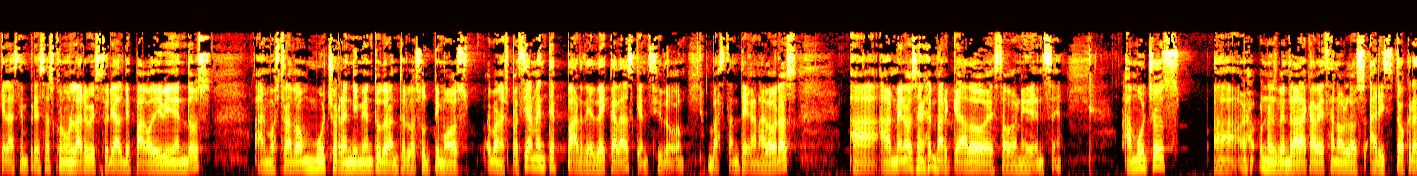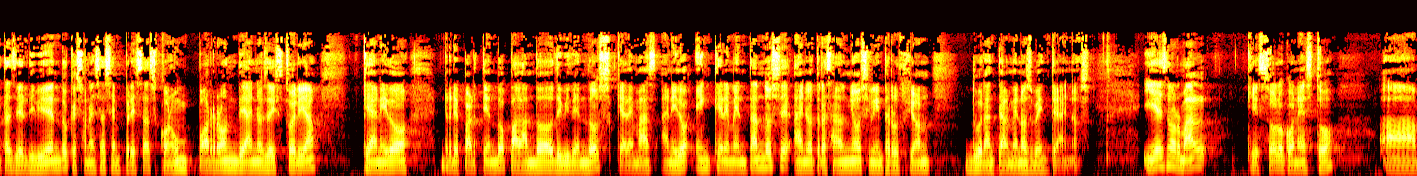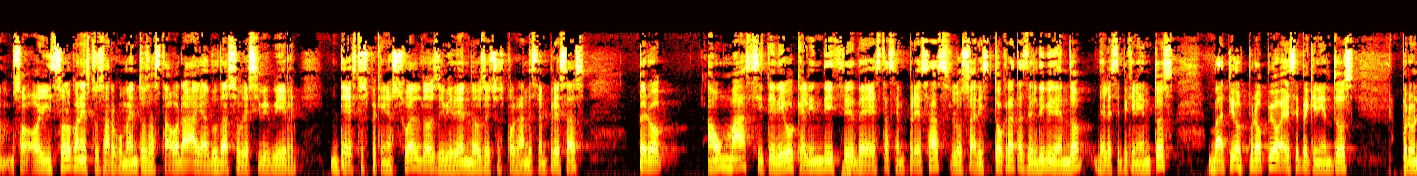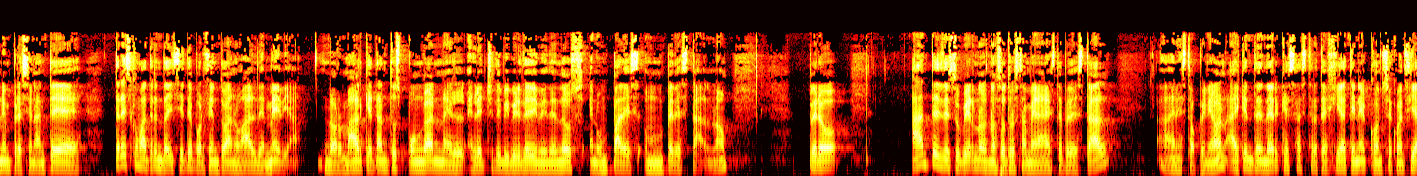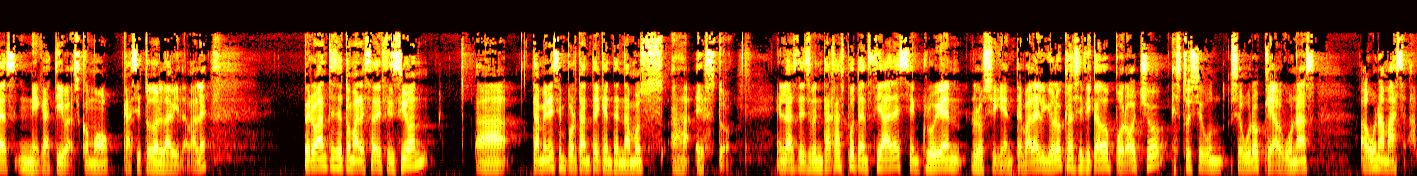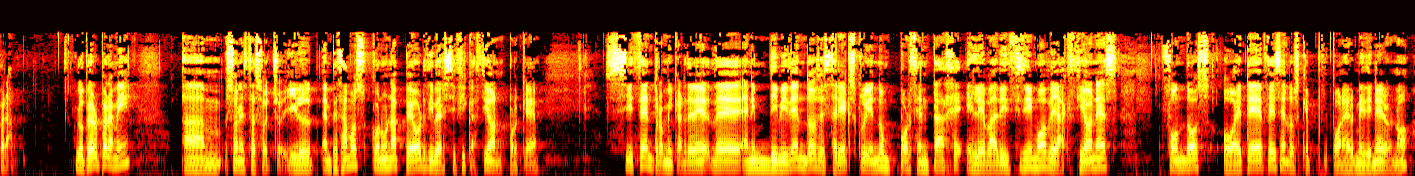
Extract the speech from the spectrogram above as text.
que las empresas con un largo historial de pago de dividendos han mostrado mucho rendimiento durante los últimos, bueno, especialmente par de décadas que han sido bastante ganadoras, al menos en el mercado estadounidense. A muchos nos vendrá a la cabeza ¿no? los aristócratas del dividendo, que son esas empresas con un porrón de años de historia que han ido repartiendo, pagando dividendos, que además han ido incrementándose año tras año sin interrupción durante al menos 20 años. Y es normal que solo con esto, y solo con estos argumentos hasta ahora haya dudas sobre si vivir de estos pequeños sueldos, dividendos hechos por grandes empresas, pero aún más si te digo que el índice de estas empresas, los aristócratas del dividendo del SP500, batió el propio SP500 por un impresionante 3,37% anual de media. Normal que tantos pongan el, hecho de vivir de dividendos en un, un pedestal, ¿no? Pero antes de subirnos nosotros también a este pedestal, en esta opinión, hay que entender que esa estrategia tiene consecuencias negativas, como casi todo en la vida, ¿vale? Pero antes de tomar esa decisión, ah, también es importante que entendamos ah, esto. En las desventajas potenciales se incluyen lo siguiente, ¿vale? Yo lo he clasificado por ocho, estoy seguro que algunas, alguna más habrá. Lo peor para mí son estas ocho. Y empezamos con una peor diversificación, porque si centro mi cartera en dividendos, estaría excluyendo un porcentaje elevadísimo de acciones, fondos o ETFs en los que poner mi dinero, ¿no?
